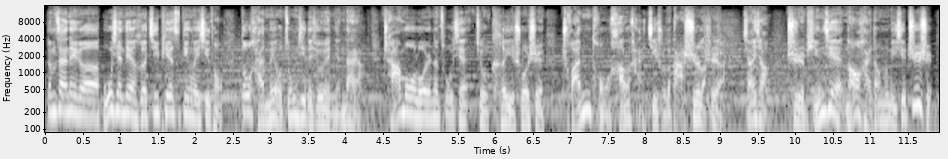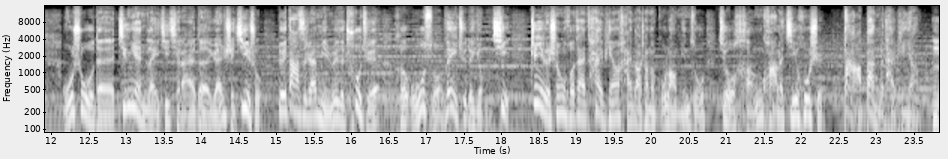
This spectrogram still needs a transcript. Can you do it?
那么在那个无线电和 GPS 定位系统都还没有踪迹的久远年代啊，查莫罗人的祖先就可以说是传统航海技术的大师了。是啊，想一想，只凭借脑海当中的一些知识，无数的经验累积起来的原始技术，对大自然敏锐的触觉和无所畏惧的勇气，这个生活在太平洋海岛上的的古老民族就横跨了几乎是大半个太平洋。嗯，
